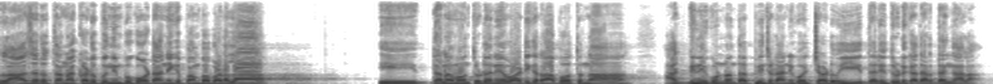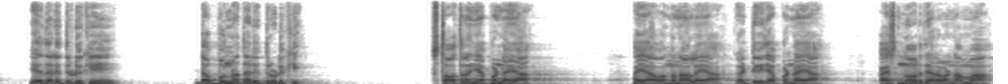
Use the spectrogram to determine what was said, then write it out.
లాజరు తన కడుపు నింపుకోవటానికి పంపబడలా. ఈ ధనవంతుడు అనే వాటికి రాబోతున్న అగ్నిగుండం తప్పించడానికి వచ్చాడు ఈ దరిద్రుడికి అది అర్థం కాల. ఏ దరిద్రుడికి? డబ్బున్న దరిద్రుడికి. స్తోత్రం చెప్పండి అయ్యా అయ్యా వందనాలయ్యా. గట్టిగా చెప్పండి అయ్యా కాస్త నోరు తెరవండి అమ్మా.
